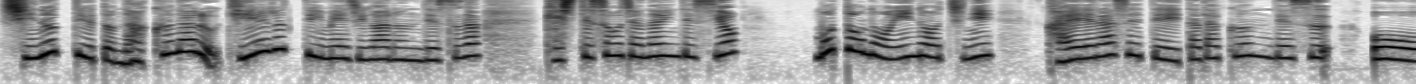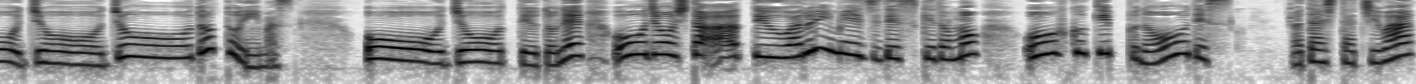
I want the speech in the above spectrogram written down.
死ぬっていうと亡くなる、消えるってイメージがあるんですが、決してそうじゃないんですよ。元の命に帰らせていただくんです。往生浄土と言います。往生っていうとね、往生したっていう悪いイメージですけども、往復切符の王です。私たちは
